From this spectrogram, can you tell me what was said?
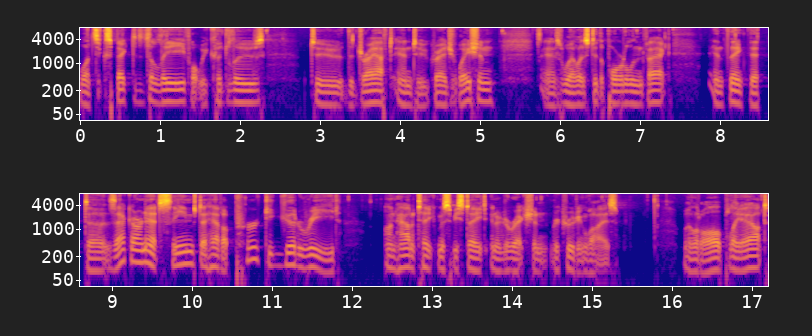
what's expected to leave, what we could lose to the draft and to graduation, as well as to the portal, in fact, and think that uh, Zach Arnett seems to have a pretty good read on how to take Mississippi State in a direction recruiting wise. Well, it'll all play out,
